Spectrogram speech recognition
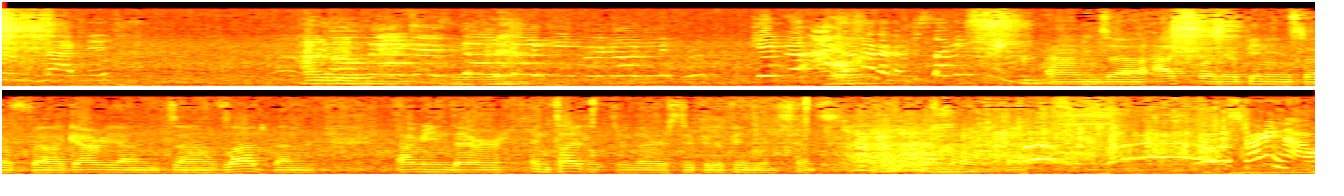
move, Magnus. How do No, Magnus, no, go deeper, go deeper. Keep going. I, no, no, no, no. Just let me think. And uh, as for the opinions of uh, Gary and uh, Vlad, then I mean they're entitled to their stupid opinions. That's, that's all I can say. Starting now.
